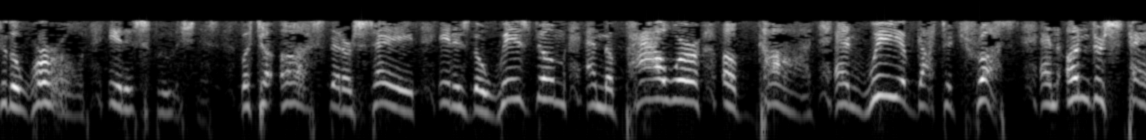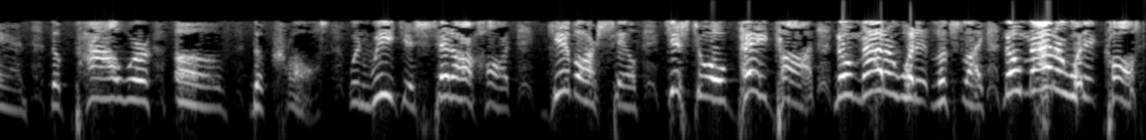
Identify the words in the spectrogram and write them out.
to the world, it is foolishness. But to us that are saved, it is the wisdom and the power of God. And we have got to trust and understand the power of the cross when we just set our heart, give ourselves just to obey God, no matter what it looks like, no matter what it costs,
